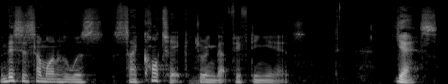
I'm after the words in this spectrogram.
And this is someone who was psychotic during that 15 years? Yes.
